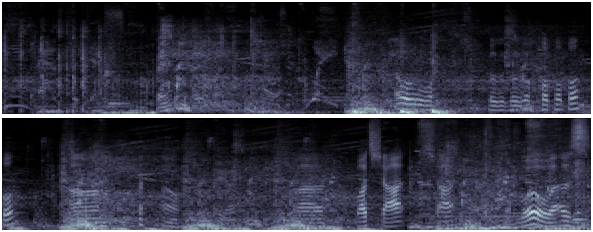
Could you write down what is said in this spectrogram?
team has the disc. Okay. Oh. Go, go, go, go. Pull, pull, pull, pull. Um. Oh, there you go. Uh, watch shot. Shot. Whoa, that was.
